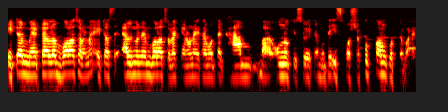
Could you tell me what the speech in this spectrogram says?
এটা মেটাল বলা চলে না, এটা হচ্ছে অ্যালুমিনিয়াম বলা চলে, কেননা এটার মধ্যে ঘাম বা অন্য কিছু এটার মধ্যে স্পর্শ খুব কম করতে পারে।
